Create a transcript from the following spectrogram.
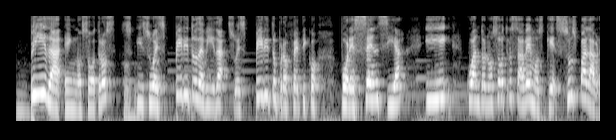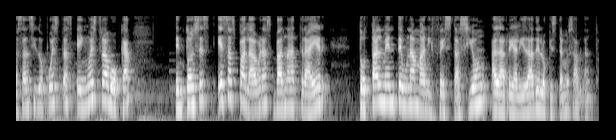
vida en nosotros y su espíritu de vida, su espíritu profético por esencia. Y cuando nosotros sabemos que sus palabras han sido puestas en nuestra boca, entonces esas palabras van a traer totalmente una manifestación a la realidad de lo que estamos hablando.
